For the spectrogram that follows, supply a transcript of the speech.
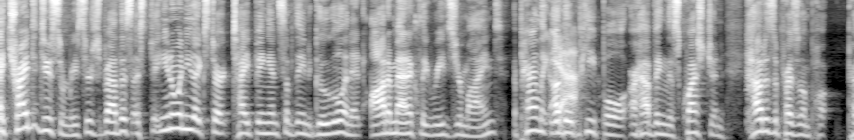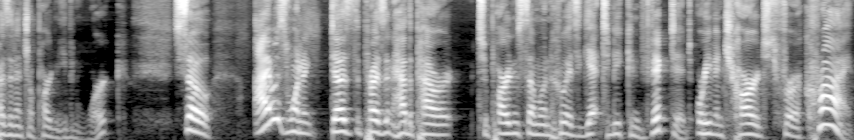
I tried to do some research about this. I st- you know when you like start typing in something to Google and it automatically reads your mind. Apparently, other people are having this question: How does a president presidential pardon even work? So I was wondering: Does the president have the power to pardon someone who has yet to be convicted or even charged for a crime?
